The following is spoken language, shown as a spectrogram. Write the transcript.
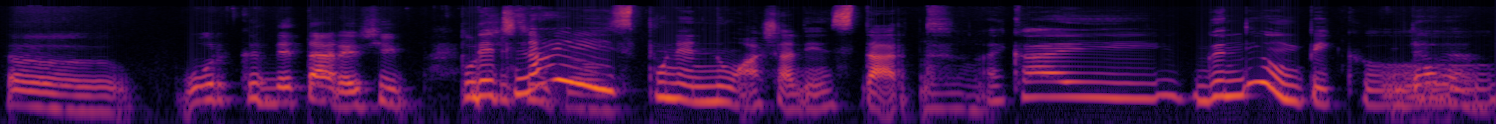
Uh, urc cât de tare și pur deci și simplu. n-ai spune nu așa din start. Nu. Adică ai gândi un pic uh, Da, da.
